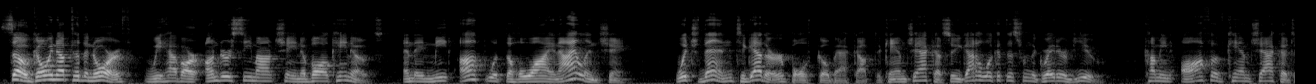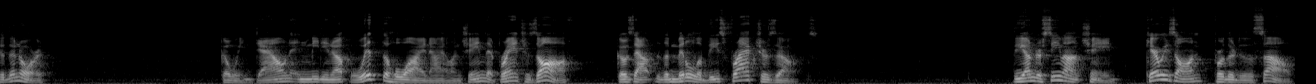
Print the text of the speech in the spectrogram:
So going up to the north, we have our undersea mount chain of volcanoes, and they meet up with the Hawaiian Island chain, which then together both go back up to Kamchatka. So you got to look at this from the greater view. Coming off of Kamchatka to the north, going down and meeting up with the Hawaiian island chain that branches off, goes out to the middle of these fracture zones. The undersea mount chain carries on further to the south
